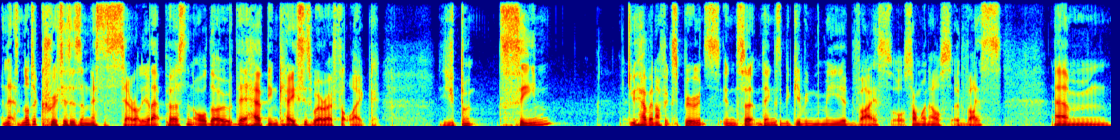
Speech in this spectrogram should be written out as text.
And that's not a criticism necessarily of that person, although there have been cases where I felt like you don't seem you have enough experience in certain things to be giving me advice or someone else advice. Um,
